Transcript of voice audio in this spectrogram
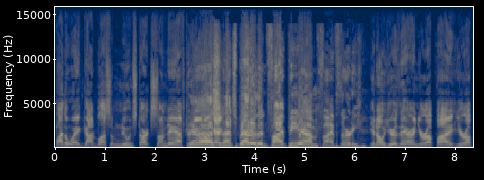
by the way, God bless them, noon start Sunday afternoon, Yes, okay. that's better than 5 p.m., 5:30. you know, you're there and you're up by you're up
